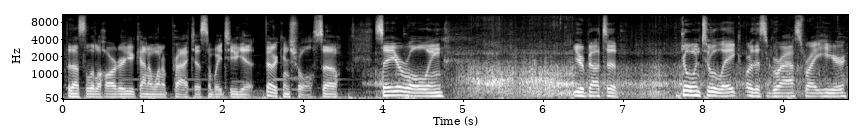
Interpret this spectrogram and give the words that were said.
but that's a little harder you kind of want to practice and wait till you get better control so say you're rolling you're about to go into a lake or this grass right here.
